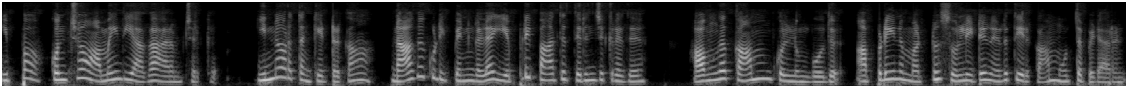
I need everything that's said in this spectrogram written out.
இப்போ கொஞ்சம் அமைதியாக ஆரம்பிச்சிருக்கு. இன்னொருத்தன் கேட்டிருக்கான் நாகக்குடி பெண்களை எப்படி பார்த்து தெரிஞ்சுக்கிறது? அவங்க காமம் கொள்ளும் போது அப்படின்னு மட்டும் சொல்லிட்டு நிறுத்தியிருக்கான் மூத்த பிடாரன்.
